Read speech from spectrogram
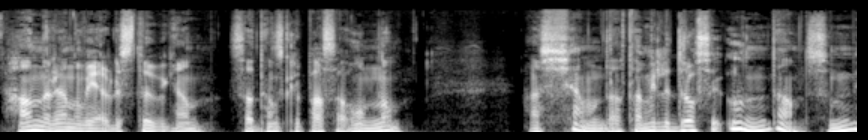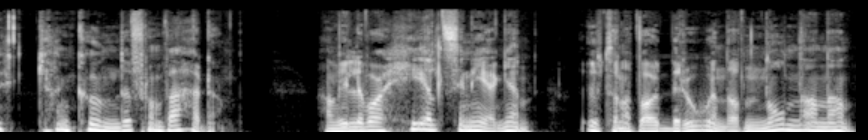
Han renoverade stugan så att den skulle passa honom. Han kände att han ville dra sig undan så mycket han kunde från världen. Han ville vara helt sin egen utan att vara beroende av någon annan.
